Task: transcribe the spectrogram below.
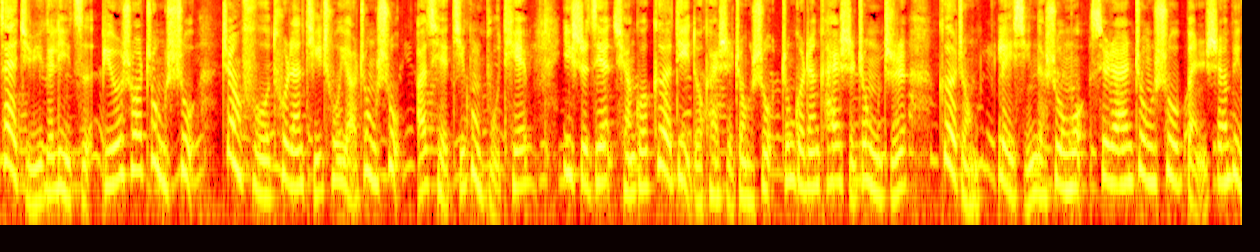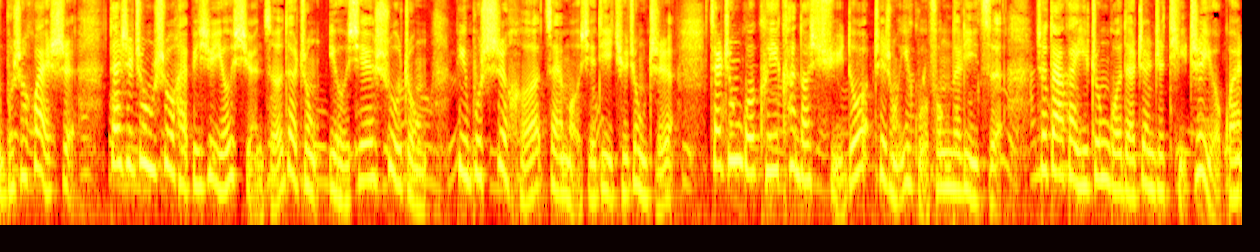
再举一个例子，比如说种树，政府突然提出要种树，而且提供补贴，一时间全国各地都开始种树，中国人开始种植各种类型的树木。虽然种树本身并不是坏事，但是种树还必须有选择的种，有些树种并不适合在某些地区种植。在中国可以看到许多这种一股风的例子，这大概与中国的政治体制有关。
